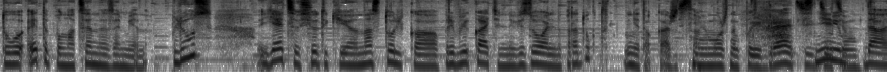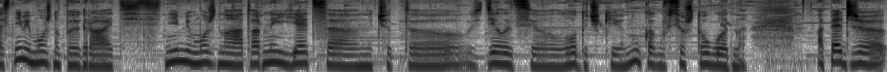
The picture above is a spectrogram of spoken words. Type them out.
то это полноценная замена. Плюс яйца все-таки настолько привлекательный визуальный продукт, мне так кажется. С ними можно поиграть с ними, детям. Да, с ними можно поиграть. С ними можно отварные яйца, значит, э, сделать лодочки, ну, как бы все что угодно. Опять же,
